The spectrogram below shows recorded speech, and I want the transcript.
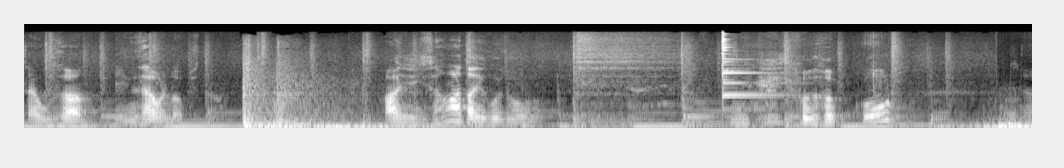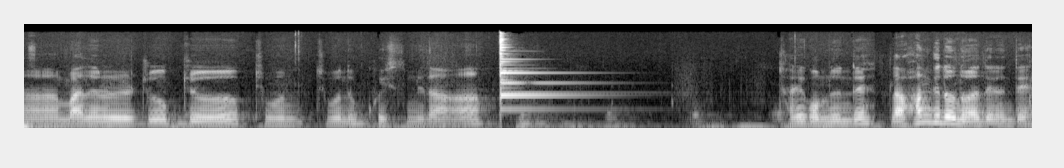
자, 우선 인삼을 넣읍시다. 아, 이상하다 이거 좀. 이렇게 집어넣고, 자, 마늘을 쭉쭉 집어, 집어넣고 있습니다. 자리가 없는데? 나더 넣어야 되는데.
